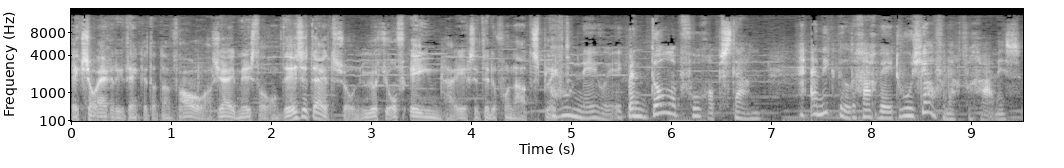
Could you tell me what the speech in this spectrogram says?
ik zou eigenlijk denken dat een vrouw als jij meestal rond deze tijd... zo'n uurtje of één haar eerste telefonaat spreekt. Oh nee hoor, ik ben dol op vroeg opstaan. En ik wilde graag weten hoe het jou vannacht vergaan is.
